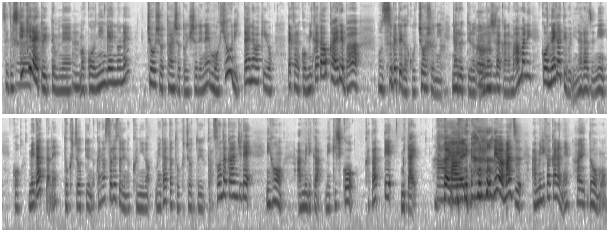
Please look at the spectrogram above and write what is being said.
それで好き嫌いといってもね、うん。まあ、こう人間のね長所短所と一緒でねもう表裏一体なわけよ。だからこう見方を変えればもう全てがこう長所になるっていうのと同じだから、まあ、あんまりこうネガティブにならずにこう目立ったね特徴っていうのかな。それぞれの国の目立った特徴というかそんな感じで日本アメリカメキシコを語ってみたい。はい。ではまずアメリカからね。はい。どう思う？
